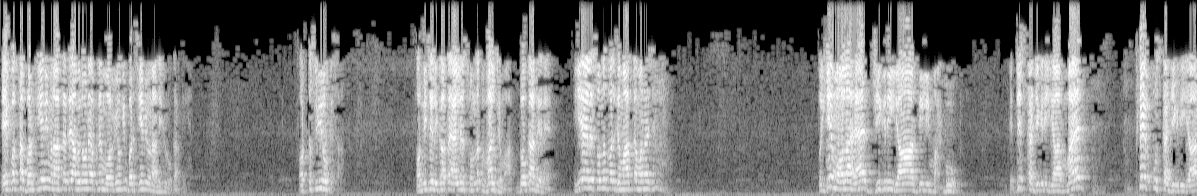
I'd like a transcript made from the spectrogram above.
ایک وقت اب برسیاں نہیں مناتے تھے، اب انہوں نے اپنے مولویوں کی برسیاں بھی منانی شروع کر دی ہیں۔ اور تصویروں کے ساتھ۔ اور نیچے لکھا ہوتا ہے، اہل سنت ول جماعت دھوکہ دے رہے ہیں۔ یہ اہل سنت ول جماعت کا منحج ہے۔ تو یہ مولا ہے جگری یار دلی محبوب کہ جس کا جگری یار میں، پھر اس کا جگری یار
